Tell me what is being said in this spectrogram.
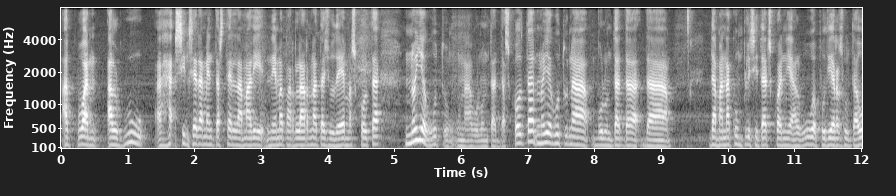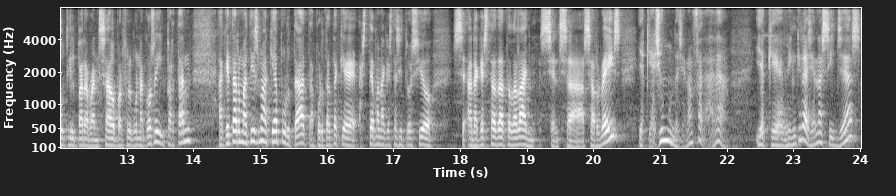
a quan algú eh, sincerament t'estén la mà i anem a parlar-ne, t'ajudem, escolta, no hi ha hagut una voluntat d'escolta, no hi ha hagut una voluntat de, de demanar complicitats quan hi ha algú podia resultar útil per avançar o per fer alguna cosa i per tant aquest armatisme què ha portat? Ha portat a que estem en aquesta situació en aquesta data de l'any sense serveis i a que hi hagi un munt de gent enfadada i a que vingui la gent a Sitges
